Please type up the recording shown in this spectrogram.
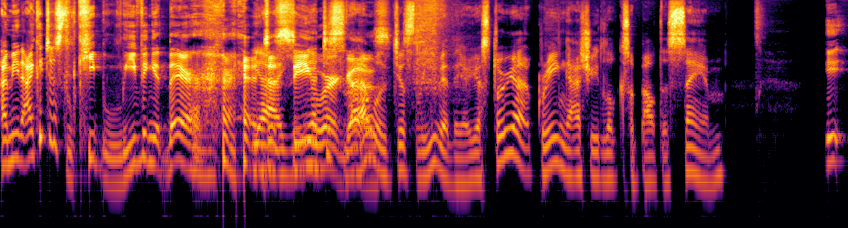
I mean, I could just keep leaving it there and yeah, just seeing yeah, where just, it goes. I will just leave it there. Your Storia green actually looks about the same. It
